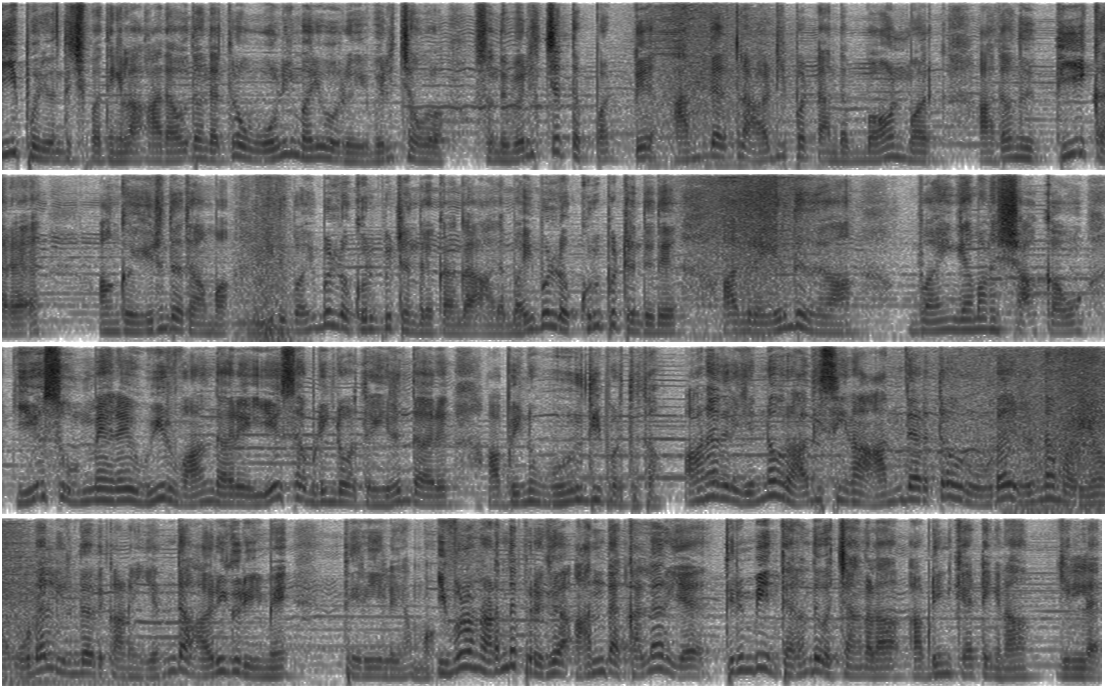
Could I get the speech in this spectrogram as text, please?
தீப்பொறி வந்துச்சு பார்த்தீங்களா அதாவது அந்த இடத்துல ஒளி மாதிரி ஒரு வெளிச்சம் வரும். ஸோ அந்த வெளிச்சத்தை பட்டு அந்த இடத்துல அடிப்பட்ட அந்த பவுன் மார்க் அதாவது தீக்கரை அங்கே இருந்ததாமா. இது பைபிளில் குறிப்பிட்டிருந்திருக்காங்க. அந்த பைபிளில் குறிப்பிட்டிருந்தது அதில் இருந்தது தான் பயங்கரமான ஷாக்காகவும் இயேசு உண்மையிலே உயிர் வாழ்ந்தார் இயேசு அப்படின்ற ஒருத்தர் இருந்தார் அப்படின்னு உறுதிப்படுத்துதான். ஆனால் அதில் என்ன ஒரு அதிசயம்னா அந்த இடத்துல ஒரு உடல் இருந்த மாதிரியும் உடல் இருந்ததுக்கான எந்த அறிகுறியுமே தெரியலையாமா. இவ்வளோ நடந்த பிறகு அந்த கல்லறையை திரும்பியும் திறந்து வச்சாங்களா அப்படின்னு கேட்டிங்கன்னா இல்லை.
